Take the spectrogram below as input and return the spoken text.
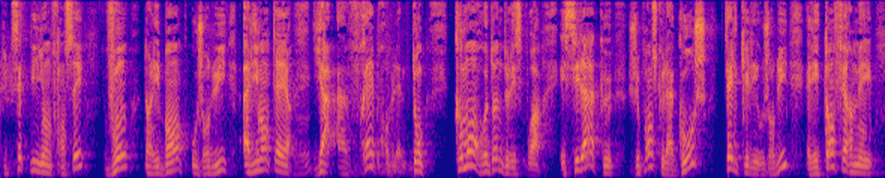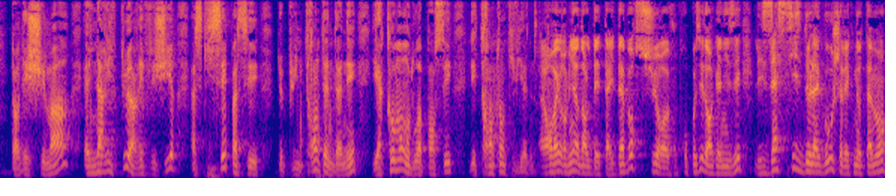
plus de 7 millions de Français vont dans les banques aujourd'hui alimentaires. Il y a un vrai problème. Donc, comment on redonne de l'espoir? Et c'est là que je pense que la gauche telle qu'elle est aujourd'hui, elle est enfermée dans des schémas, elle n'arrive plus à réfléchir à ce qui s'est passé depuis une trentaine d'années et à comment on doit penser les 30 ans qui viennent. Alors on va y revenir dans le détail. D'abord sur, euh, vous proposez d'organiser les assises de la gauche avec notamment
